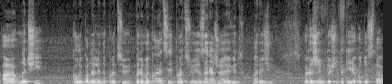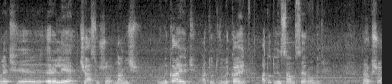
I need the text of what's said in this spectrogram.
А вночі, коли панелі не працюють, перемикається і працює, заряджає від мережі. Режим точно такий, як ото ставлять е, реле часу, що на ніч вмикають, а тут вимикають, а тут він сам все робить. Так що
